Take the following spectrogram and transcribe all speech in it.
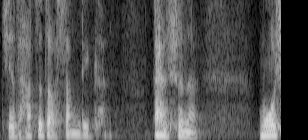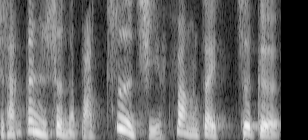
其实他知道上帝肯，但是呢，摩西他更甚的把自己放在这个，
